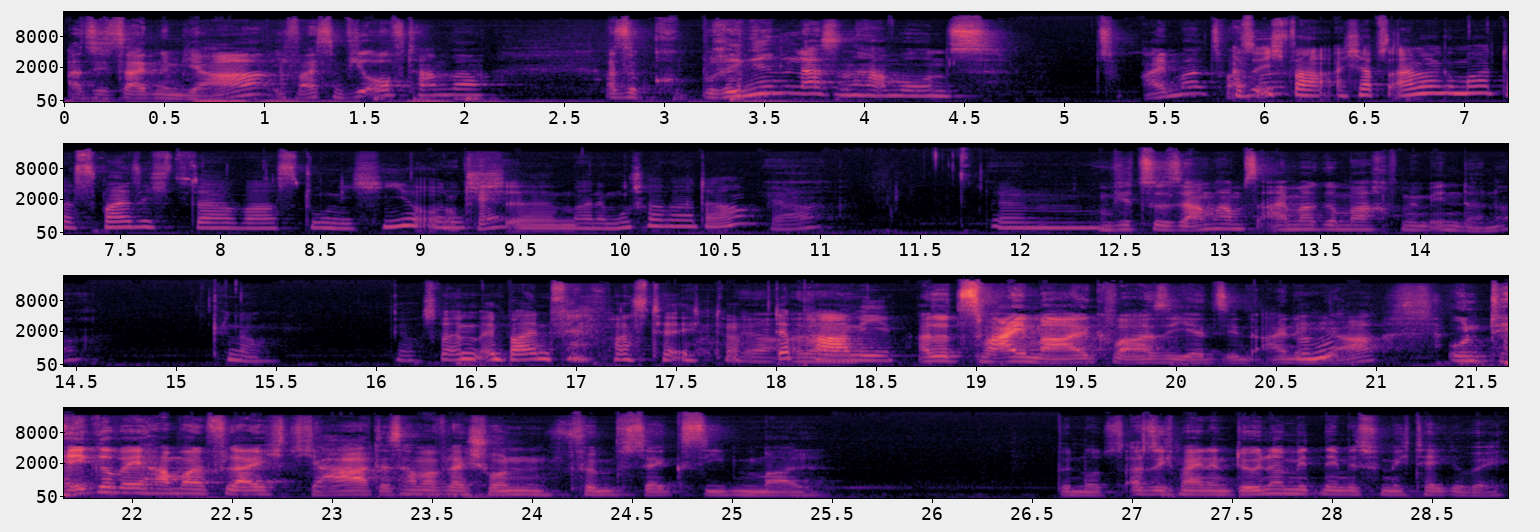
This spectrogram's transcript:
also seit einem Jahr, ich weiß nicht, wie oft haben wir, also bringen lassen haben wir uns einmal, zweimal? Also ich war, ich habe es einmal gemacht, das weiß ich, da warst du nicht hier und okay. äh, meine Mutter war da. Ja. Ähm, und wir zusammen haben es einmal gemacht mit dem Inder, ne? Genau. Ja, es war in, in beiden Fällen war es der Inder, Ja, der also, Pami. Also zweimal quasi jetzt in einem Jahr. Und Takeaway haben wir vielleicht, ja, das haben wir vielleicht schon fünf, sechs, sieben Mal benutzt. Also ich meine, einen Döner mitnehmen ist für mich Takeaway.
